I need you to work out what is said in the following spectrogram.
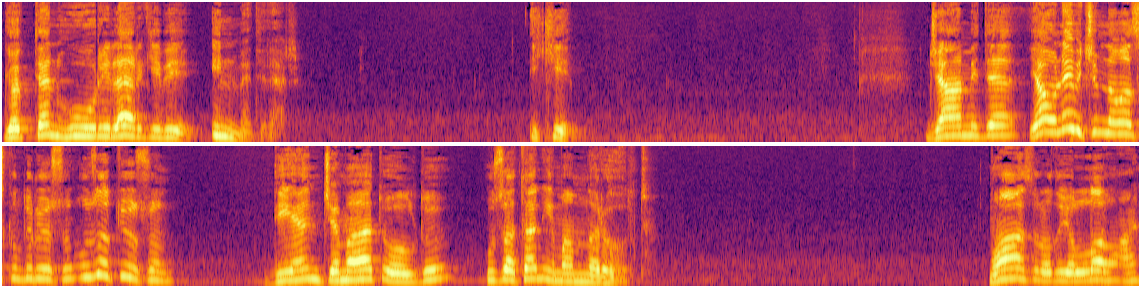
Gökten huriler gibi inmediler. İki, camide ya ne biçim namaz kıldırıyorsun, uzatıyorsun diyen cemaat oldu, uzatan imamları oldu. Muaz radıyallahu anh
